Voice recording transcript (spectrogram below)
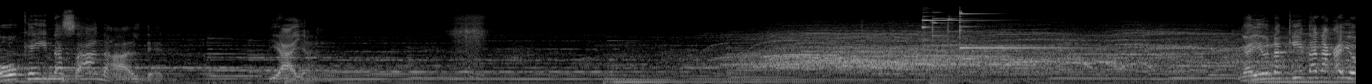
Okay na sana, Alden. Yaya. Ngayon nagkita na kayo.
